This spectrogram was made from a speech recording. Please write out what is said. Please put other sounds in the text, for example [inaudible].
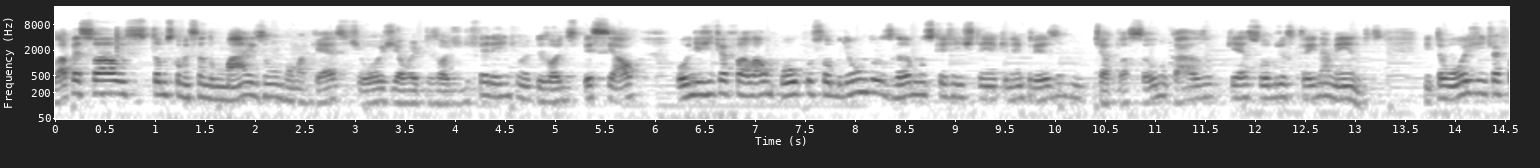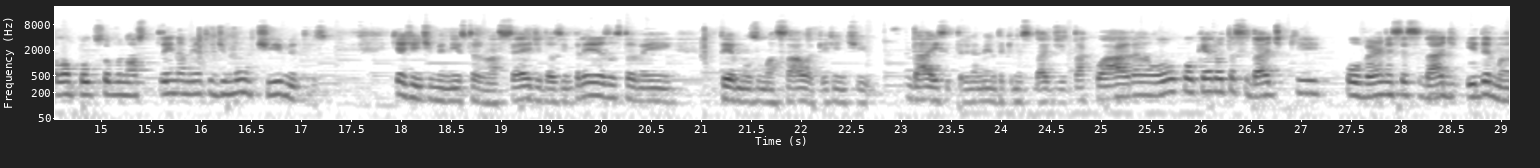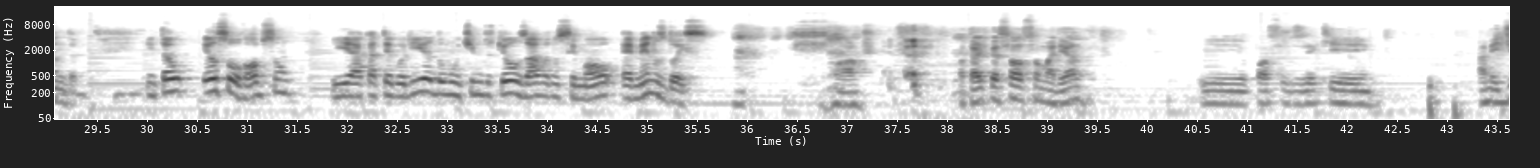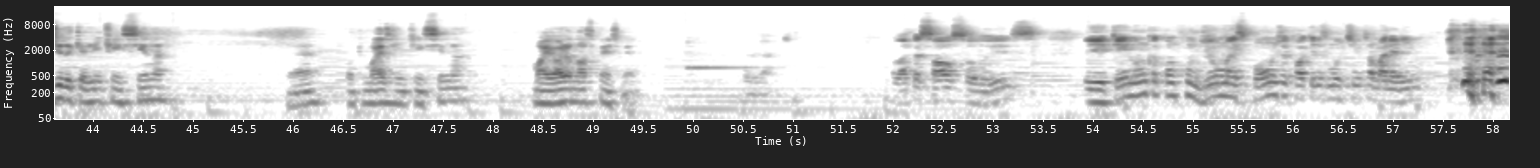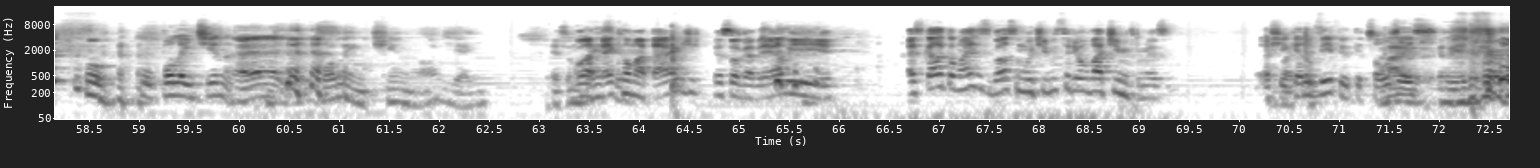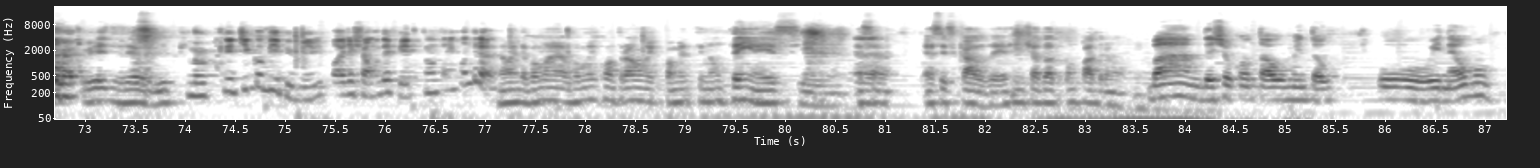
Olá pessoal, estamos começando mais um RomaCast. Hoje é um episódio diferente, um episódio especial, onde a gente vai falar um pouco sobre um dos ramos que a gente tem aqui na empresa, de atuação no caso, que é sobre os treinamentos. Então hoje a gente vai falar um pouco sobre o nosso treinamento de multímetros, que a gente ministra na sede das empresas, também temos uma sala que a gente dá esse treinamento aqui na cidade de Taquara ou qualquer outra cidade que houver necessidade e demanda. Então, eu sou o Robson e a categoria do multímetro que eu usava no Simol é menos 2. Boa tarde, pessoal. Eu sou o Mariano e eu posso dizer que à medida que a gente ensina, né, quanto mais a gente ensina, maior é o nosso conhecimento. Verdade. Olá pessoal, eu sou o Luiz. E quem nunca confundiu uma esponja com aqueles multímetros amarelinhos? O, o Polentina. É, Polentino, olha aí. Esse eu não Boa conhecia. Tec, uma tarde. Eu sou o Gabriel e a escala que eu mais gosto no multímetro seria o vatímetro mesmo. Eu achei que era o VIP, que só usa Ah, eu, esse. eu ia dizer, [laughs] eu ia dizer o BIP. Não critica o BIP, o BIP pode achar um defeito que tu não tá encontrando. Não, ainda vamos, vamos encontrar um equipamento que não tenha esse, essa, essa escala, daí a gente adota como padrão. aqui. Bah, deixa eu contar uma então. O Inelmo,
